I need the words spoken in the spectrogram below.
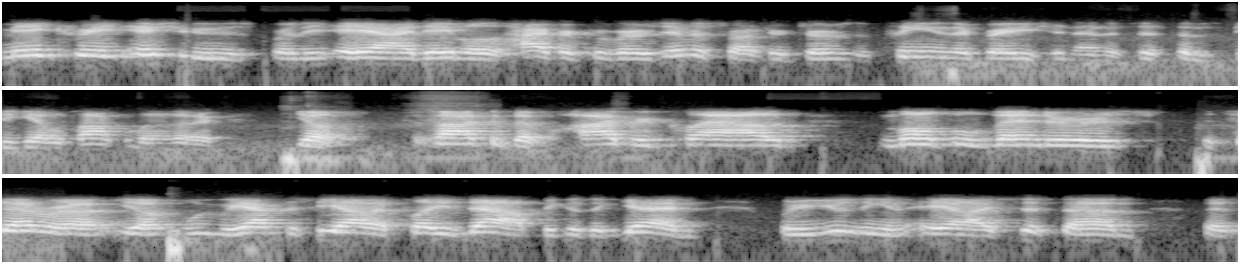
may create issues for the AI-enabled hyper-converged infrastructure in terms of clean integration and the systems being able to talk to one another. You know, the concept of hybrid cloud, multiple vendors, etc. You know, we have to see how that plays out because again, when you're using an AI system that's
